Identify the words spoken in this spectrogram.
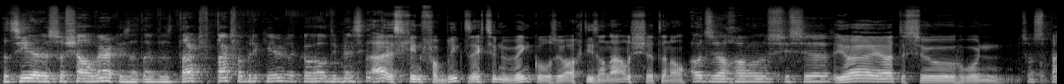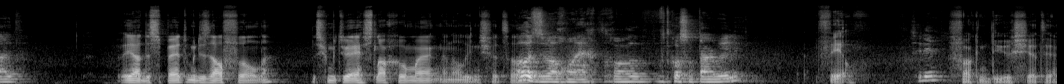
Dat is hier sociaal werk is dat. Hebben een taart, taartfabriek hier? Daar komen al die mensen... Ah, het is geen fabriek, het is echt zo'n winkel, zo artisanale shit en al. Oh, het is wel gewoon precies, eh, Ja, ja, ja, het is zo gewoon... zo'n spuit. Ja, de spuiten moet je zelf vullen, hè. Dus je moet je eigen slagroom maken en al die shit. Oh, het is wel gewoon echt... Gewoon, wat kost een jullie? Veel. Serieus? Fucking duur shit, ja.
